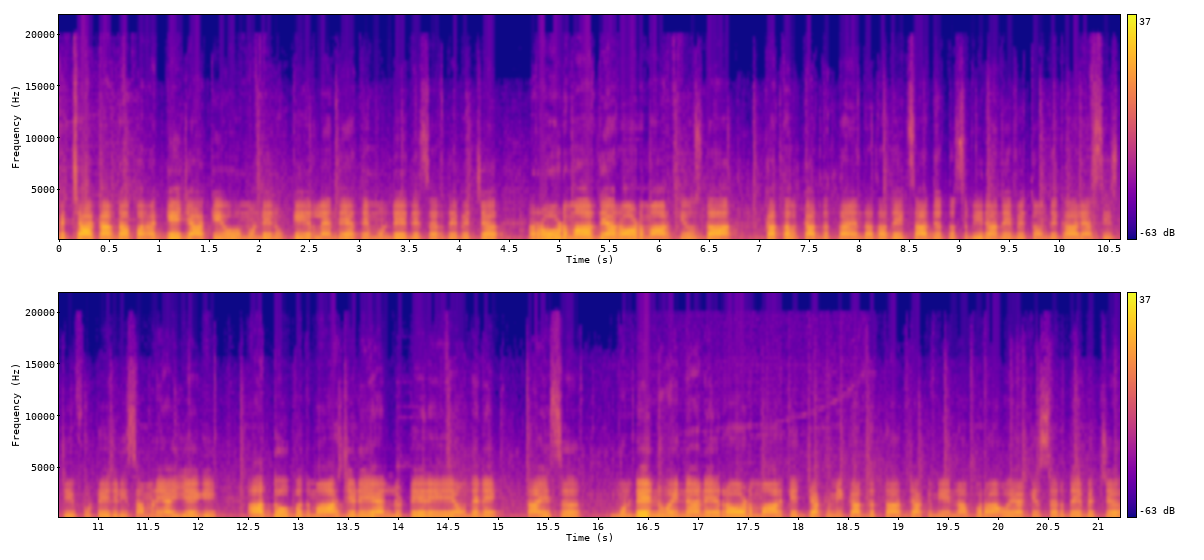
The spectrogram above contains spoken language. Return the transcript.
ਪਿੱਛਾ ਕਰਦਾ, ਪਰ ਅੱਗੇ ਜਾ ਕੇ ਉਹ ਮੁੰਡੇ ਨੂੰ ਘੇਰ ਲੈਂਦੇ ਆ ਤੇ ਮੁੰਡੇ ਦੇ ਸਿਰ ਦੇ ਵਿੱਚ ਰੋਡ ਮਾਰਦੇ ਆ, ਰੋਡ ਮਾਰ ਕੇ ਉਸ ਦਾ ਕਤਲ ਕਰ ਦਿੱਤਾ ਜਾਂਦਾ ਤਾਂ ਦੇਖ ਸਕਦੇ ਹੋ ਤਸਵੀਰਾਂ ਦੇ ਵਿੱਚ ਤੁਹਾਨੂੰ ਦਿਖਾ ਰਿਹਾ ਸੀਸੀਟੀਵੀ ਫੁਟੇਜ ਜਿਹੜੀ ਸਾਹਮਣੇ ਆਈ ਹੈਗੀ। ਆ ਦੋ ਬਦਮਾਸ਼ ਜਿਹੜੇ ਆ, ਲੁਟੇਰੇ ਇਹ ਆਉਂਦੇ ਨੇ। ਤਾਂ ਇਸ ਮੁੰਡੇ ਨੂੰ ਇਹਨਾਂ ਨੇ ਰੌੜ ਮਾਰ ਕੇ ਜ਼ਖਮੀ ਕਰ ਦਿੱਤਾ। ਜ਼ਖਮੀ ਇੰਨਾ ਬੁਰਾ ਹੋਇਆ ਕਿ ਸਿਰ ਦੇ ਵਿੱਚ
